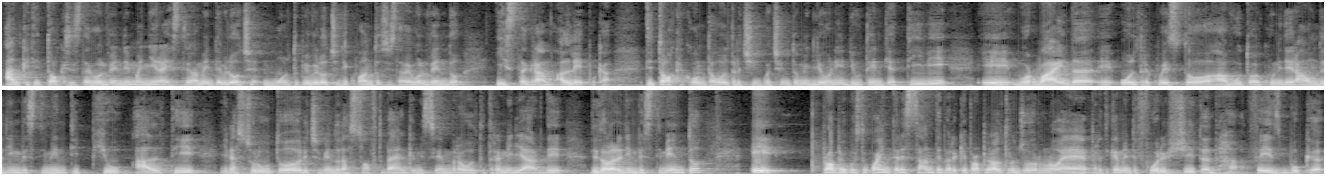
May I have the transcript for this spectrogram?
anche TikTok si sta evolvendo in maniera estremamente veloce, molto più veloce di quanto si stava evolvendo Instagram all'epoca. TikTok conta oltre 500 milioni di utenti attivi e worldwide e oltre questo ha avuto alcuni dei round di investimenti più alti in assoluto, ricevendo da SoftBank mi sembra oltre 3 miliardi di dollari di investimento. E proprio questo qua è interessante perché proprio l'altro giorno è praticamente fuoriuscita da Facebook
